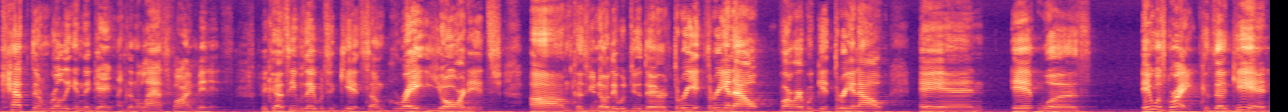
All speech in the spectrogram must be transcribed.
kept them really in the game, like in the last five minutes, because he was able to get some great yardage. Because um, you know they would do their three three and out, fire would get three and out, and it was it was great because again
